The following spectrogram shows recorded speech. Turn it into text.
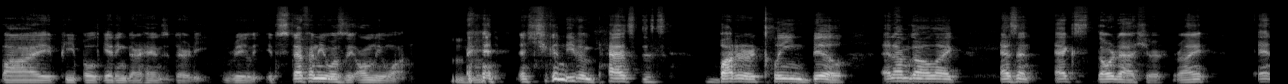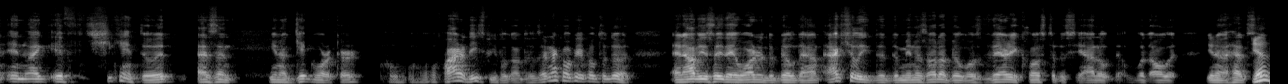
by people getting their hands dirty. Really, it's Stephanie was the only one, Mhm. and she couldn't even pass this butter clean bill. And I'm going like, as an ex DoorDasher, right? And and like, if she can't do it as an you know gig worker, wh- wh- why are these people going to do it? They're not going to be able to do it. And obviously, they watered the bill down. Actually, the, the Minnesota bill was very close to the Seattle bill with all it, you know, it had Yeah.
